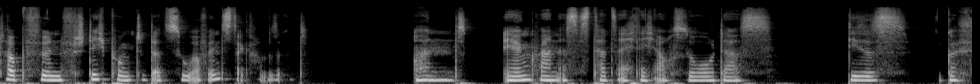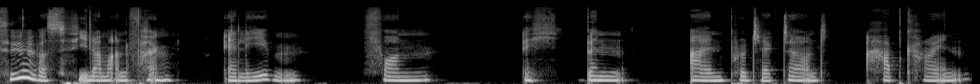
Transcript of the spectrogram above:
Top 5 Stichpunkte dazu auf Instagram sind. Und irgendwann ist es tatsächlich auch so, dass dieses Gefühl, was viele am Anfang erleben, von ich bin ein Projector und habe kein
